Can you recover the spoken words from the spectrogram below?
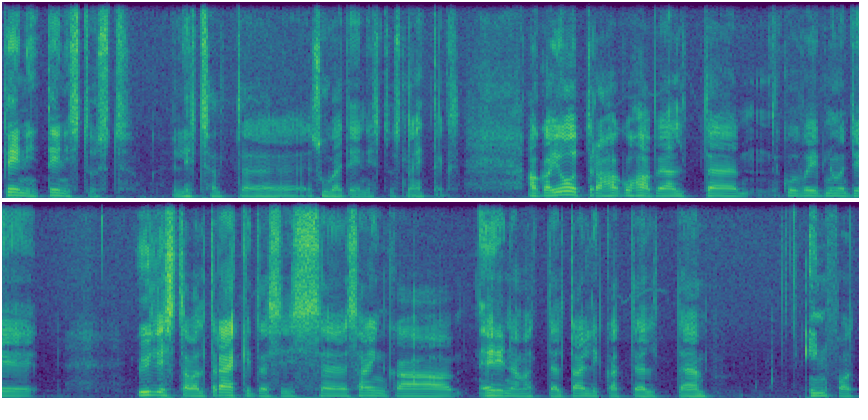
teeni-, teenistust, lihtsalt suveteenistust näiteks. aga jootraha koha pealt, kui võib niimoodi üldistavalt rääkida, siis sain ka erinevatelt allikatelt äh, infot,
